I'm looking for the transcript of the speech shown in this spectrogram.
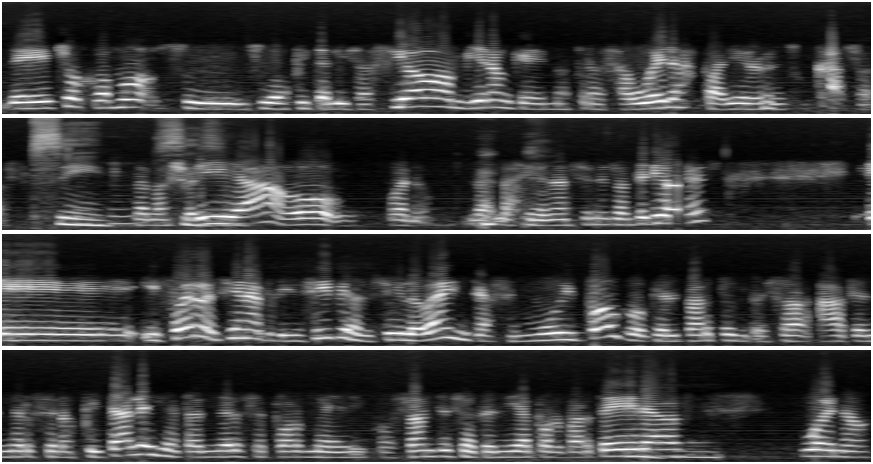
de hechos como su, hospitalización, vieron que nuestras abuelas parieron en sus casas, sí, la mayoría, o bueno, las generaciones anteriores, eh, y fue recién a principios del siglo XX, hace muy poco, que el parto empezó a atenderse en hospitales y a atenderse por médicos. Antes se atendía por parteras. Bueno,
